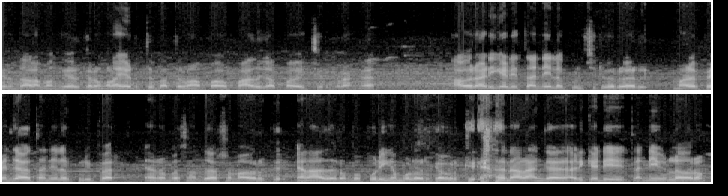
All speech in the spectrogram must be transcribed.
இருந்தாலும் அங்கே இருக்கிறவங்களாம் எடுத்து பத்திரமா அப்பாவை பாதுகாப்பாக வச்சுருக்குறாங்க. அவர் அடிக்கடி தண்ணியில் குளிச்சுட்டு வருவார். மழை பெஞ்சா தண்ணியில் குளிப்பார். எனக்கு ரொம்ப சந்தோஷமாக அவருக்கு ஏன்னா அது ரொம்ப பிடிக்கும் போல இருக்குது அவருக்கு. அதனால் அங்கே அடிக்கடி தண்ணி உள்ளே வரும்.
